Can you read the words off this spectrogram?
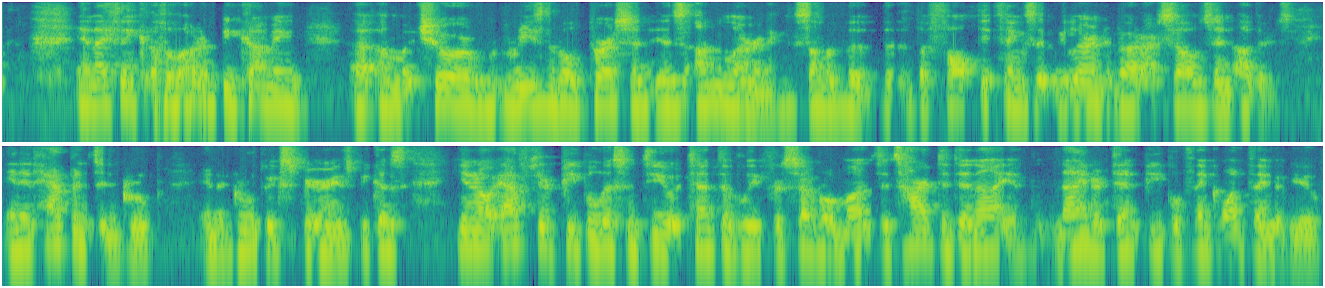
and I think a lot of becoming a, a, mature, reasonable person is unlearning some of the, the, the faulty things that we learned about ourselves and others. And it happens in group in a group experience because you know after people listen to you attentively for several months it's hard to deny if nine or ten people think one thing of you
